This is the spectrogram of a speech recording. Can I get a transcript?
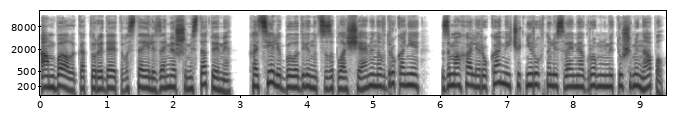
Амбалы, которые до этого стояли замерзшими статуями, хотели было двинуться за плащами, но вдруг они замахали руками и чуть не рухнули своими огромными тушами на пол.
